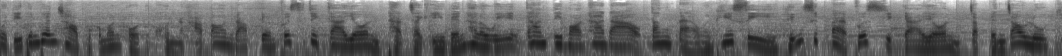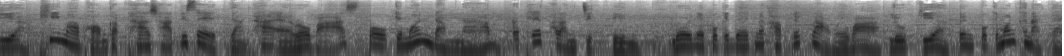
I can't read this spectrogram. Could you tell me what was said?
วัสดีเพื่อนๆชาวโปเกมอนโกทุกคนนะคะ ต้อนรับเดือนพฤศจิกายน ถัดจากอีเวนต์ฮาโลวีน การตีบอล 5 ดาว ตั้งแต่วันที่ 4 ถึง 18 พฤศจิกายน จะเป็นเจ้าลูเกีย ที่มาพร้อมกับท่าชาร์จพิเศษ อย่างท่าแอโรบาส โปเกมอนดำน้ำ ประเภทพลังจิตบิน โดยในโปเกเด็กนะครับได้กล่าวไว้ว่าลูเกียเป็นโปเกมอนขนาดใหญ่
